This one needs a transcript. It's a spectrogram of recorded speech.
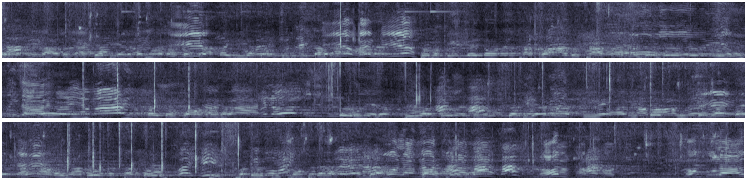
ไหลมาตรงกางเจ้าเบียร์แล้วก็ทอดตรงกางไม่ดีครับโดนสุภกิจตำได้สุภกิจเลยโตแล้วทางขวาอนุชาไปแล้วโอ้โหยังไม่ตรงกรอบเลยครับโอ้เนี่ยครับถือว่าตัวเลยคือจะมีราที่มาที่ต้นคุณได้รับเปิดมาไม่ผ่านด้วยทั้งสามตัวเป็นคอนเนอร์ที่ของทางด้านอันดาตัวหลังฟ้าตัวใสหลังล้อมล้อมตัวหลัง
